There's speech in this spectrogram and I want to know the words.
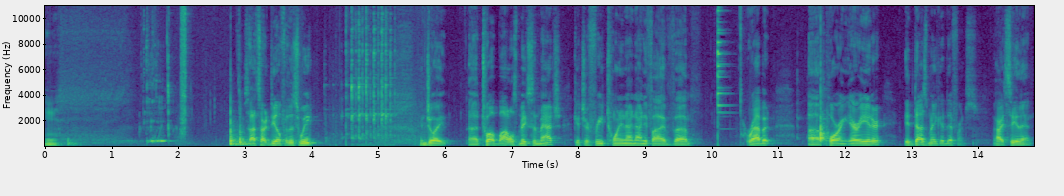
Mm. So that's our deal for this week. Enjoy uh, 12 bottles, mix and match. Get your free $29.95 uh, Rabbit uh, pouring aerator. It does make a difference. All right, see you then.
